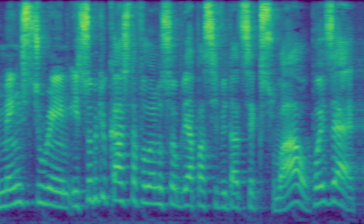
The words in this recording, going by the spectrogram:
mainstream. E sobre o que o Cássio está falando sobre a passividade sexual, pois é,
